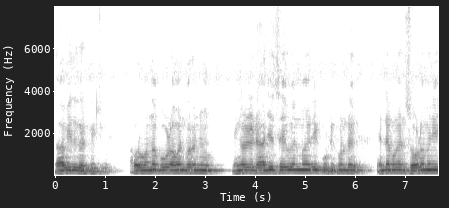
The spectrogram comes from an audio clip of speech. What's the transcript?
ദാവീദ് കൽപ്പിച്ചു. അവർ വന്നപ്പോൾ അവൻ പറഞ്ഞു നിങ്ങൾ രാജ്യസേവകന്മാരെ കൂട്ടിക്കൊണ്ട് എന്റെ മകൻ സോളമനെ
